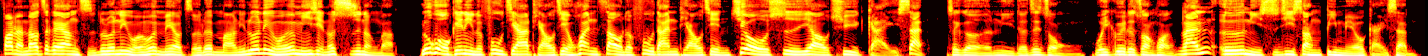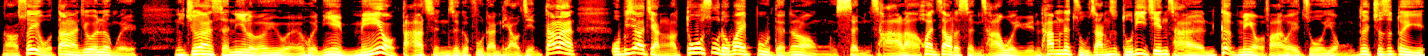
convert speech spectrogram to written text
发展到这个样子，伦理委员会没有责任吗？你伦理委员会明显都失能嘛？如果我给你的附加条件、换照的负担条件，就是要去改善。这个你的这种违规的状况，然而你实际上并没有改善啊，所以我当然就会认为，你就算成立了文娱委员会，你也没有达成这个负担条件。当然，我必须要讲啊，多数的外部的那种审查啦、换照的审查委员，他们的主张是独立监察人更没有发挥作用，这就是对于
